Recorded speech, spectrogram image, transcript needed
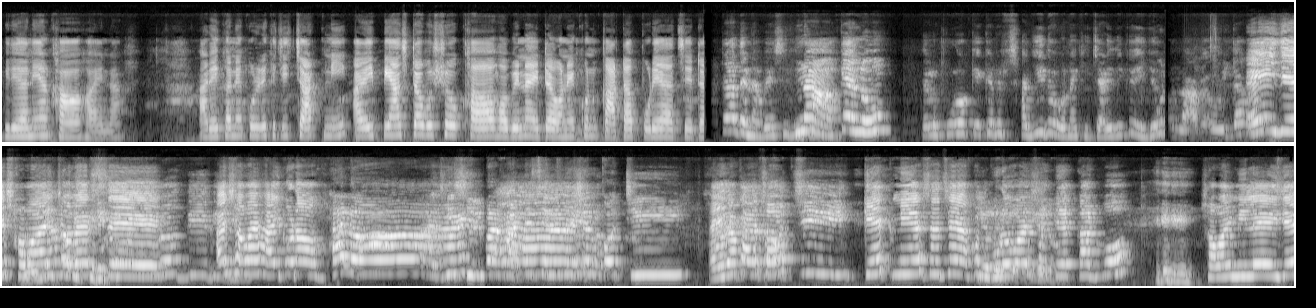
বিরিয়ানি আর খাওয়া হয় না। আর এখানে করে রেখেছি চাটনি। আর এই পেঁয়াজটা অবশ্য খাওয়া হবে না এটা অনেকক্ষণ কাটা পড়ে আছে এটা না বেশি না কেন? তাহলে পুরো কেকের সাজিয়ে দেবো নাকি চারিদিকে? এই যে লাগা ওইটা এই যে সবাই চলে এসছে। এই সবাই হাই করো। হ্যালো আজকে শিল্পার বার্থডে সেলিব্রেশন করছি। এই দেখো কেক নিয়ে এসেছে এখন বুড়ো বয়সে কেক কাটবো। সবাই মিলে এই যে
